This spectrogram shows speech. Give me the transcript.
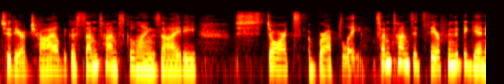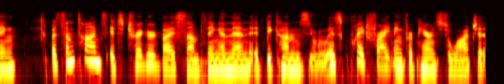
to their child because sometimes school anxiety starts abruptly. Sometimes it's there from the beginning, but sometimes it's triggered by something and then it becomes it's quite frightening for parents to watch it.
